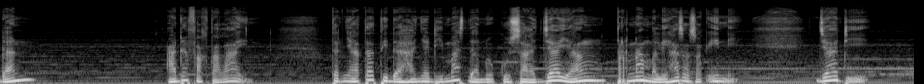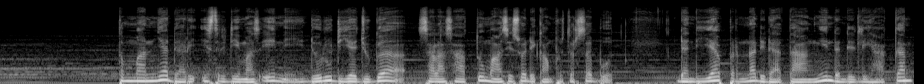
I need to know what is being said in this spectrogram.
Dan ada fakta lain. Ternyata tidak hanya Dimas dan Nuku saja yang pernah melihat sosok ini. Jadi, temannya dari istri Dimas ini, dulu dia juga salah satu mahasiswa di kampus tersebut. Dan dia pernah didatangin dan dilihatkan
